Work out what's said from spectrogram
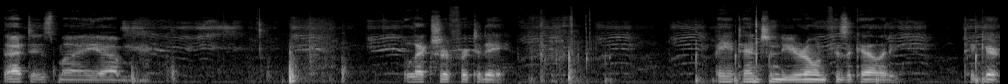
that is my um, lecture for today. Pay attention to your own physicality. Take care.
